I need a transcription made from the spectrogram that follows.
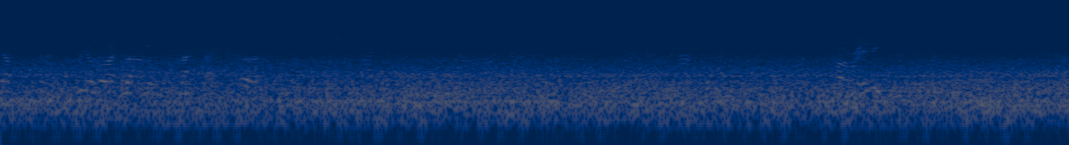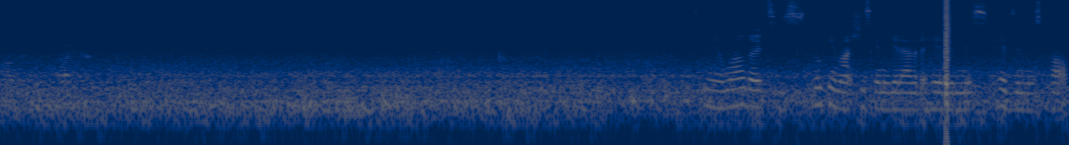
You have to sort of wheel right round on the blackjack stern. Oh, really? Well, that's way now. Yeah, Wild Oats is looking like she's going to get out of the head in this heads in this pop.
